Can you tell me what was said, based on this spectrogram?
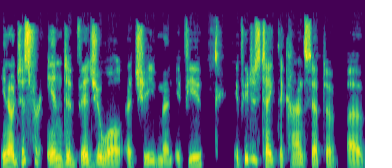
you know, just for individual achievement. If you if you just take the concept of, of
